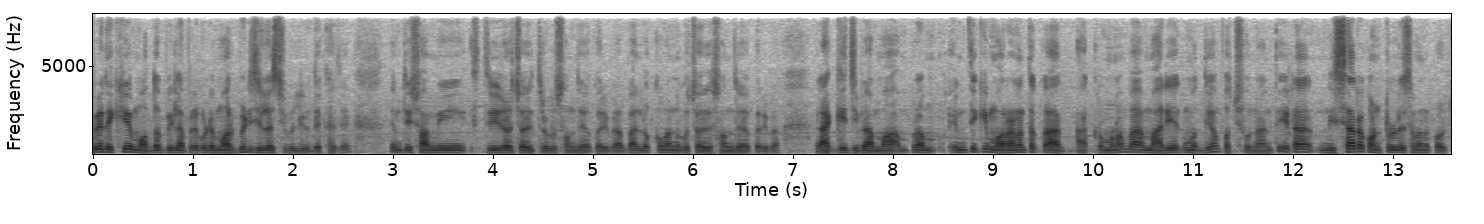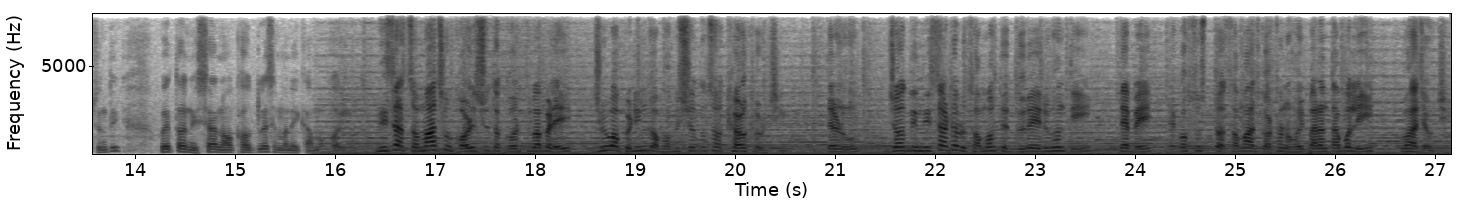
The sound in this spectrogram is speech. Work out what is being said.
ଏବେ ଦେଖିବେ ମଦ ପିଲା ପରେ ଗୋଟେ ମର୍ବିଡ଼ ଜିଲସି ବୋଲି ଦେଖାଯାଏ ଯେମିତି ସ୍ୱାମୀ ସ୍ତ୍ରୀର ଚରିତ୍ରକୁ ସନ୍ଦେହ କରିବା ବା ଲୋକମାନଙ୍କୁ ସନ୍ଦେହ କରିବା ରାଗିଯିବା ପୁରା ଏମିତିକି ମରଣାତ୍ମକ ଆକ୍ରମଣ ବା ମାରିବାକୁ ମଧ୍ୟ ପଛଉନାହାନ୍ତି ଏଇଟା ନିଶାର କଣ୍ଟ୍ରୋଲରେ ସେମାନେ କରୁଛନ୍ତି ହୁଏତ ନିଶା ନ ଖାଉଥିଲେ ସେମାନେ ଏଇ କାମ କରିବେ ନିଶା ସମାଜକୁ କଳୁଷିତ କରୁଥିବା ବେଳେ ଯୁବପିଢ଼ିଙ୍କ ଭବିଷ୍ୟତ ସହ ଖେଳ ଖେଳୁଛି ତେଣୁ ଯଦି ନିଶାଠାରୁ ସମସ୍ତେ ଦୂରେଇ ରୁହନ୍ତି ତେବେ ଏକ ସୁସ୍ଥ ସମାଜ ଗଠନ ହୋଇପାରନ୍ତା ବୋଲି କୁହାଯାଉଛି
